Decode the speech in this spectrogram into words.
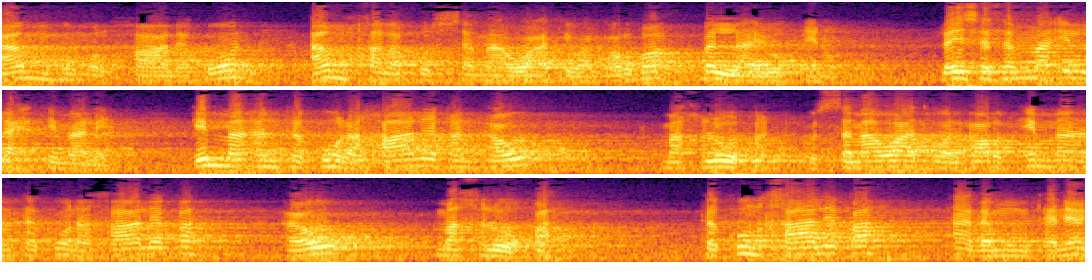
أم هم الخالقون؟ أم خلقوا السماوات والأرض؟ بل لا يوقنون. ليس ثم إلا احتمالين إما أن تكون خالقا أو مخلوقا والسماوات والأرض إما أن تكون خالقة أو مخلوقة. تكون خالقة هذا ممتنع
